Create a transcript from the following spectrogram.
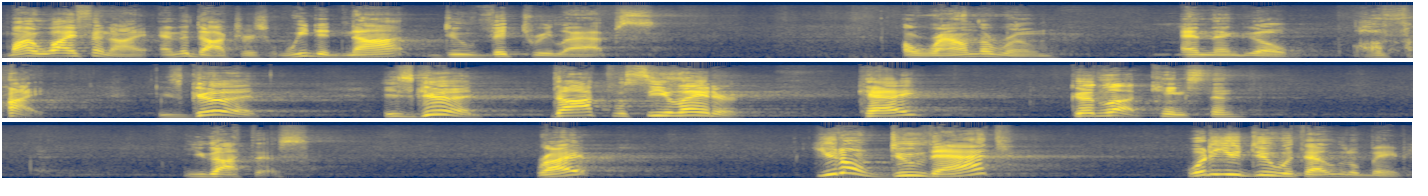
My wife and I, and the doctors, we did not do victory laps around the room and then go, all right, he's good. He's good. Doc, we'll see you later. Okay? Good luck, Kingston. You got this. Right? You don't do that. What do you do with that little baby?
